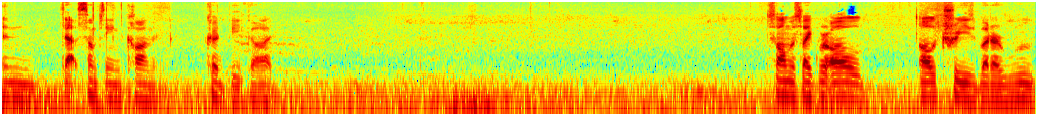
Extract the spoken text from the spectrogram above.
And that something in common could be God. It's almost like we're all all trees, but our root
